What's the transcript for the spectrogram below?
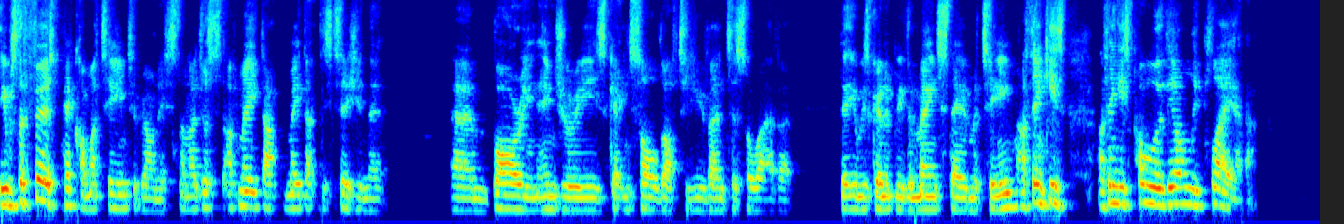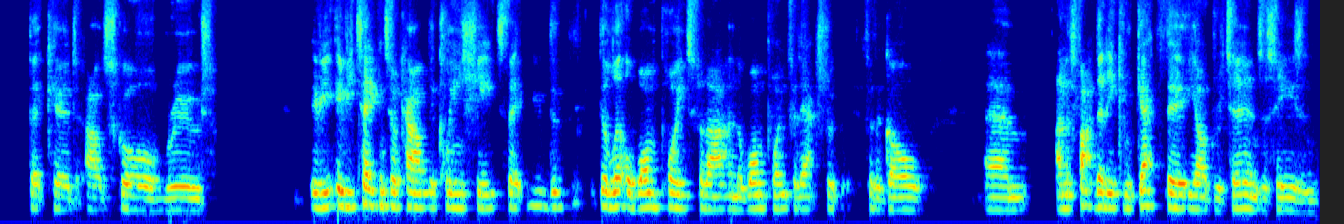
He was the first pick on my team, to be honest, and I just I've made that made that decision that, um, barring injuries, getting sold off to Juventus or whatever, that he was going to be the mainstay of my team. I think he's I think he's probably the only player that could outscore Ruud if you, if you take into account the clean sheets, that the, the little one points for that and the one point for the extra for the goal, um, and the fact that he can get thirty odd returns a season,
